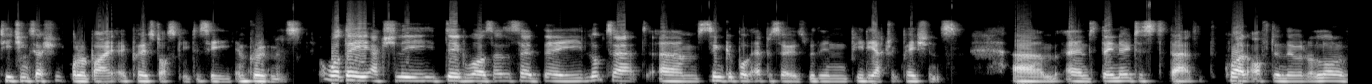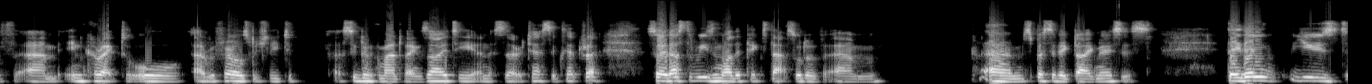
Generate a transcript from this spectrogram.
teaching session followed by a post-OSCE to see improvements. What they actually did was, as I said, they looked at um, syncopal episodes within pediatric patients. Um, and they noticed that quite often there were a lot of um, incorrect or uh, referrals which lead to a significant amount of anxiety, unnecessary tests, etc. So that's the reason why they picked that sort of um, um, specific diagnosis. They then used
